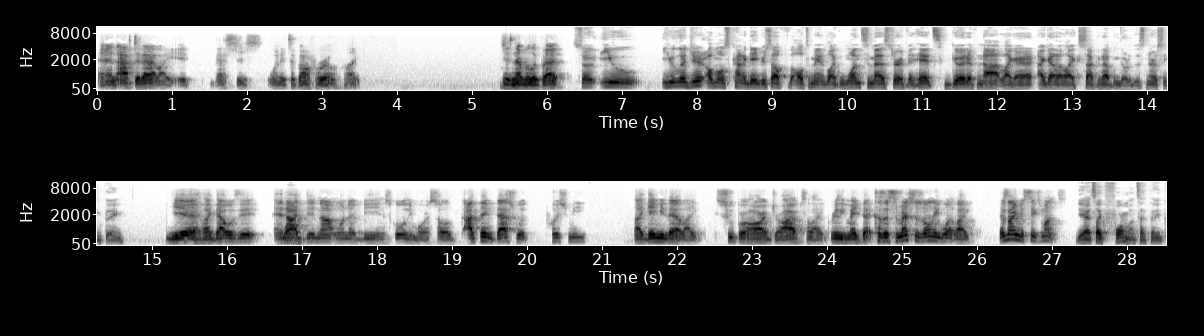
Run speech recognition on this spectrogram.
And after that, like it, that's just when it took off for real. Like just never looked back. So you you legit almost kind of gave yourself the ultimatum like one semester if it hits good if not like I, I gotta like suck it up and go to this nursing thing Yeah, like that was it. And I did not want to be in school anymore. So I think that's what pushed me, like gave me that like super hard drive to like really make that. Cause the semester is only what like that's not even six months. yeah it's like four months i think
